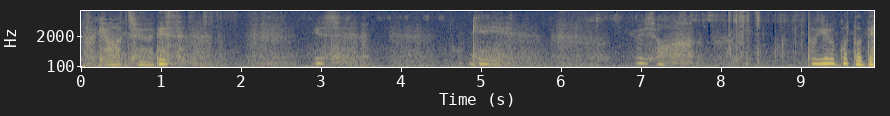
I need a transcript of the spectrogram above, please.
作業中です。よし。OK よいしょ。ということで、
